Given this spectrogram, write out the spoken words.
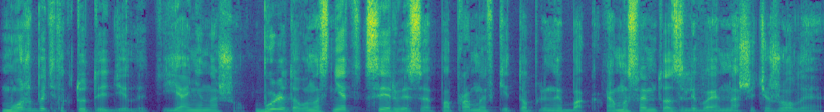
Может быть, это кто-то и делает. Я не нашел. Более того, у нас нет сервиса по промывке топливных баков. А мы с вами тоже заливаем наши тяжелые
